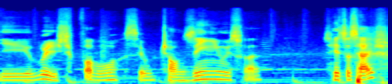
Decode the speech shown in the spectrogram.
e Luiz, por favor, seu tchauzinho e suas redes sociais.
